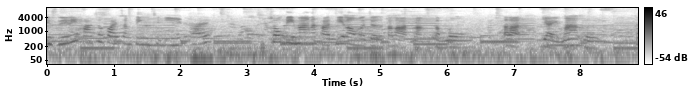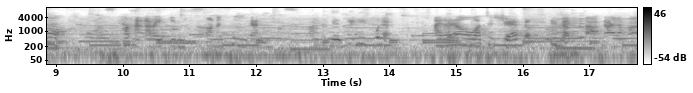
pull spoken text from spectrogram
it's really hard to find something to eat right โชคดีมากนะคะ ที่เรามาเจอตลาดหลังสำโรงตลาดใหญ่มากเลย ก็มาหาอะไรกินตอนนั้นคืนกัน ลืมไอ้นี่ปะเนี่ย I don't know what to แช share ทกับที่ไหนตากได้แล้วมา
